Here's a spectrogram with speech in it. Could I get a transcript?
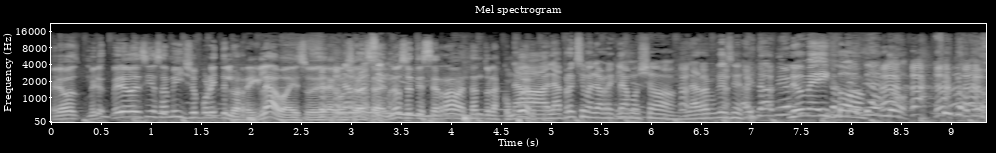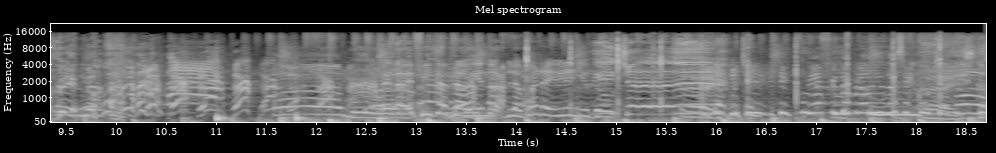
Me lo, me lo- me lo decías a mí y yo por ahí te lo arreglaba eso desde la La consola. O sea, no se te cerraban tanto las compuertas. No, la próxima lo reclamo yo. La próxima. Ahí está, mira, Luego me ¿qué dijo. está aplaudiendo? Ah, muy Momento bueno. de Fito aplaudiendo. Lo pueden revivir en YouTube. Escuchen. Mira, Fito aplaudiendo, se escucha todo.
